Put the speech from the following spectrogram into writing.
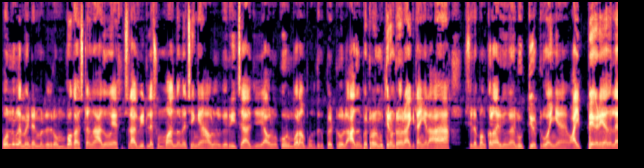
பொண்ணுங்களை மெயின்டைன் பண்ணுறது ரொம்ப கஷ்டங்க. அதுவும் எஸ்பெஷலாக வீட்டில் சும்மா இருந்தோன்னு வச்சுங்க அவங்களுக்கு ரீசார்ஜ் அவங்களுக்கு குடும்பம்லாம் போகலாம் போகிறதுக்கு பெட்ரோல் அதுவும் பெட்ரோல் நூற்றி ரெண்டு ரூபா ஆக்கிட்டாங்களா? சில பங்கெல்லாம் இருக்குங்க. நூற்றி எட்டு ரூபாய்ங்க. வாய்ப்பே கிடையாதுல்ல.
